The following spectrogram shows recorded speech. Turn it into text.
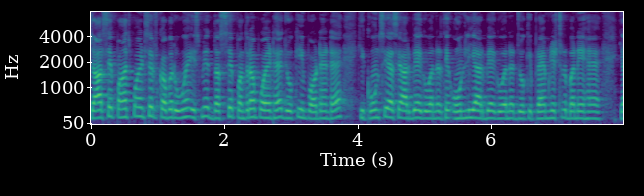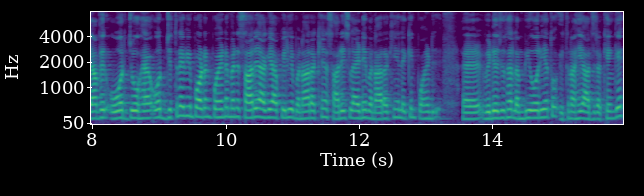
चार से पाँच पॉइंट सिर्फ़ कवर हुए हैं। इसमें दस से पंद्रह पॉइंट है, जो कि इंपॉर्टेंट है कि कौन से ऐसे आरबीआई गवर्नर थे? ओनली आरबीआई गवर्नर जो कि प्राइम मिनिस्टर बने हैं, या फिर और जो है, और जितने भी इंपॉर्टेंट पॉइंट है, मैंने सारे आगे आपके लिए बना रखे हैं, सारी स्लाइडें बना रखी हैं, लेकिन पॉइंट वीडियो जो था लंबी हो रही है तो इतना ही आज रखेंगे।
